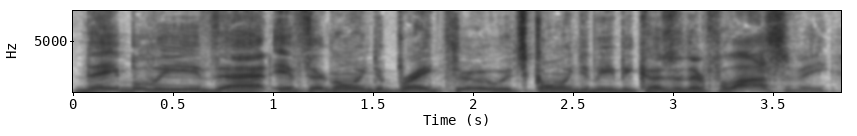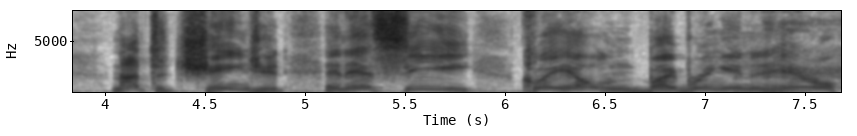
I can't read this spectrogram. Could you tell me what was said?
they believe that if they're going to break through, it's going to be because of their philosophy, not to change it. And SC Clay Helton, by bringing in Harrell,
